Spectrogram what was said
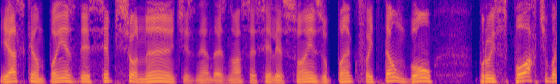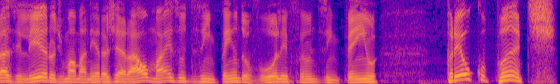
e as campanhas decepcionantes né, das nossas seleções. O que foi tão bom para o esporte brasileiro de uma maneira geral, mas o desempenho do vôlei foi um desempenho preocupante.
